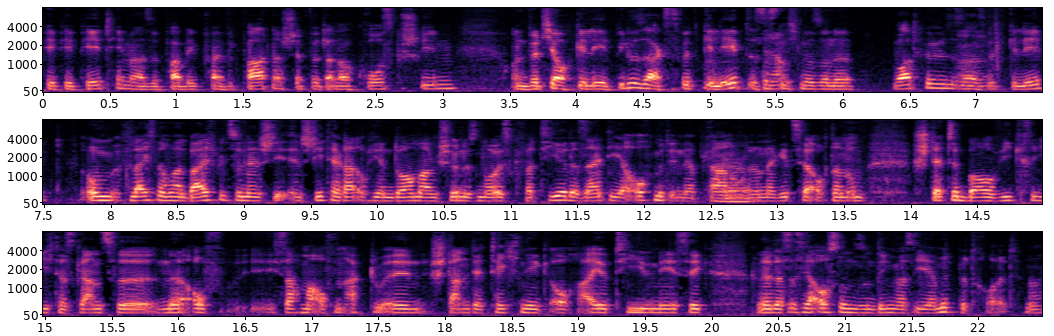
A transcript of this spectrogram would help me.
PPP-Thema, also Public-Private Partnership, wird dann auch groß geschrieben und wird ja auch gelebt. Wie du sagst, es wird gelebt. Es ist Ja. nicht nur so eine Worthülse, sondern es wird gelebt. Um vielleicht nochmal ein Beispiel zu nennen, steht, entsteht ja gerade auch hier in Dormagen ein schönes neues Quartier, da seid ihr ja auch mit in der Planung Ja. drin. Da geht's ja auch dann um Städtebau, wie kriege ich das Ganze ne, auf, ich sag mal, auf einen aktuellen Stand der Technik, auch IoT-mäßig. Ne, das ist ja auch so, ein- so ein Ding, was ihr ja mitbetreut. Ne?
